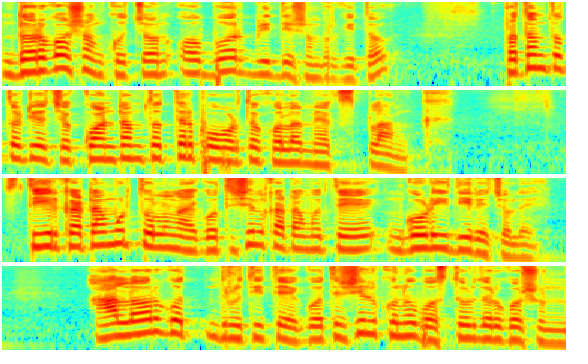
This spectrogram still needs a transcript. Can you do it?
দৈর্ঘ্য সংকুচন ও বর বৃদ্ধি সম্পর্কিত। প্রথম তত্ত্বটি হচ্ছে কোয়ান্টাম তত্ত্বের প্রবর্তক হল ম্যাক্স প্লাঙ্ক। স্থির কাঠামোর তুলনায় গতিশীল কাঠামোতে গড়ি ধীরে চলে। আলোর দ্রুতিতে গতিশীল কোনো বস্তুর দৈর্ঘ্য শূন্য।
